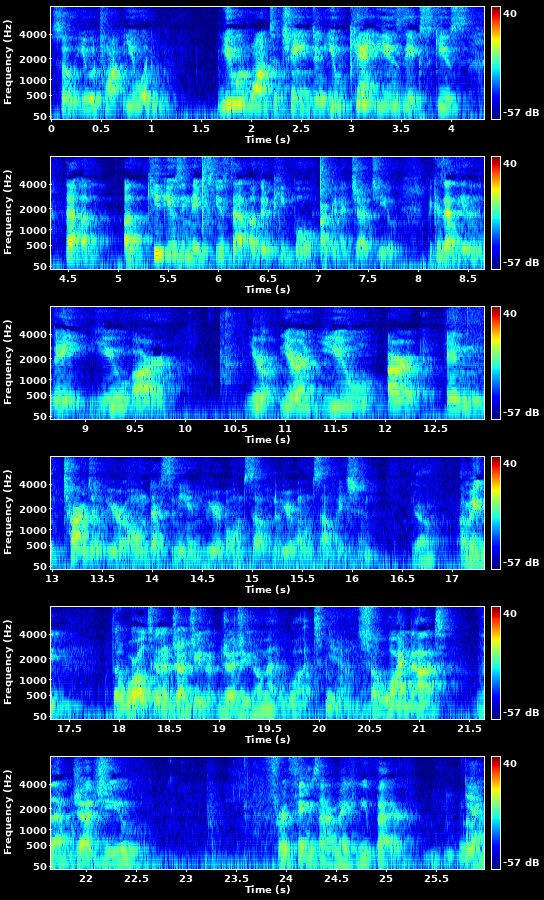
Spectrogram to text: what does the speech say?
So you would want you would you would want to change, and you can't use the excuse that. Uh, uh, keep using the excuse that other people are going to judge you because at the end of the day you are you're you're you are in charge of your own destiny and of your own self and of your own salvation. Yeah. I mean, the world's gonna judge you judge you no matter what. Yeah. So why not them judge you for things that are making you better? Yeah.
